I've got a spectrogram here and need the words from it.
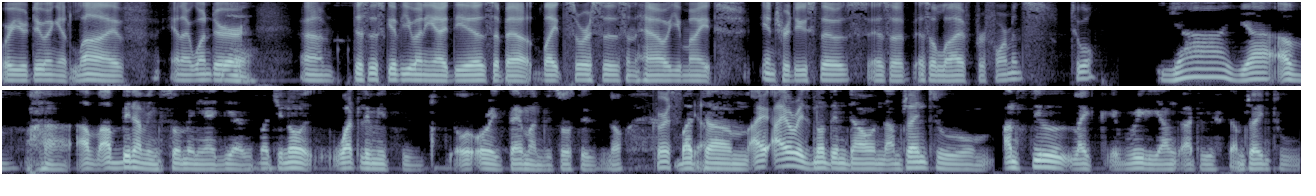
where you're doing it live. And I wonder, um, does this give you any ideas about light sources and how you might introduce those as a as a live performance tool? Yeah, yeah, I've, I've, I've been having so many ideas, but you know, what limits is al- always time and resources, you know. Of course. But Yes. um, I, I always note them down. I'm trying to. I'm still like a really young artist. I'm trying to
